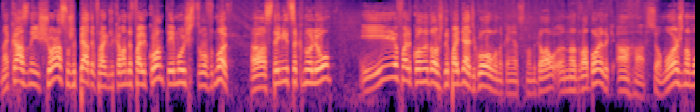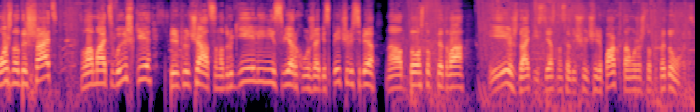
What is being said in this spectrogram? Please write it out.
Наказаны еще раз. Уже пятый фраг для команды Фалькон. Преимущество вновь э, стремится к нулю. И Фальконы должны поднять голову, наконец, над, голов... над водой. Так, ага, все, можно, можно дышать, ломать вышки, переключаться на другие линии. Сверху уже обеспечили себе э, доступ к Т2. И ждать, естественно, следующую черепаху, там уже что-то придумывать.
